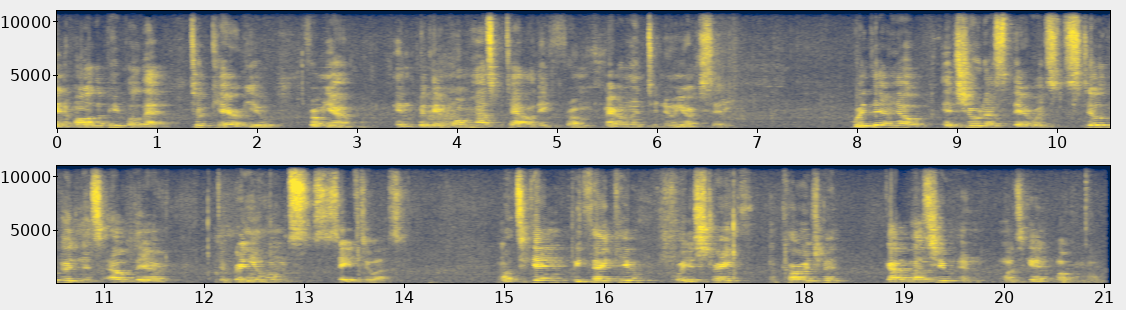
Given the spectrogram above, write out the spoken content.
and all the people that took care of you from your, in, with their warm hospitality from Maryland to New York City. With their help, it showed us there was still goodness out there to bring you home safe to us. Once again, we thank you for your strength, encouragement. God bless you, and once again, welcome home.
